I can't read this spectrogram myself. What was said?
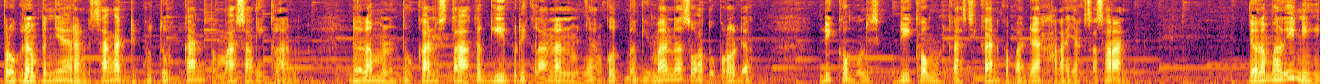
program penyiaran sangat dibutuhkan pemasang iklan dalam menentukan strategi periklanan menyangkut bagaimana suatu produk dikomunikasikan kepada halayak sasaran. Dalam hal ini,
